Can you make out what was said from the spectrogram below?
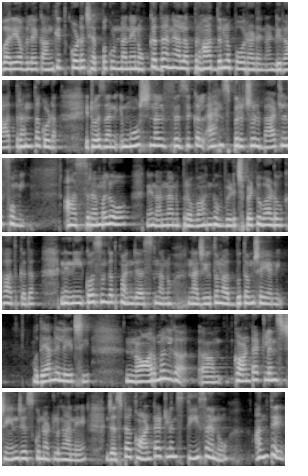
వరి అవ్వలేక అంకిత్ కూడా చెప్పకుండా నేను ఒక్కదాన్ని అలా ప్రార్థనలో పోరాడానండి రాత్రంతా కూడా. It was an emotional physical and spiritual battle for me ఆ శ్రమలో నేను అన్నాను ప్రభా నువ్వు విడిచిపెట్టువాడవు కాదు కదా. నేను నీ కోసం కదా పనిచేస్తున్నాను నా జీవితంలో అద్భుతం చేయని. ఉదయాన్నే లేచి నార్మల్గా కాంటాక్ట్ లెన్స్ చేంజ్ చేసుకున్నట్లుగానే జస్ట్ ఆ కాంటాక్ట్ లెన్స్ తీసాను. అంతే.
